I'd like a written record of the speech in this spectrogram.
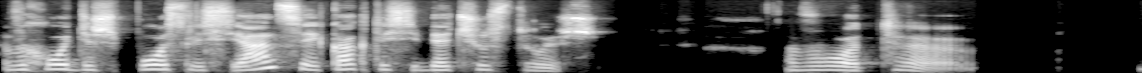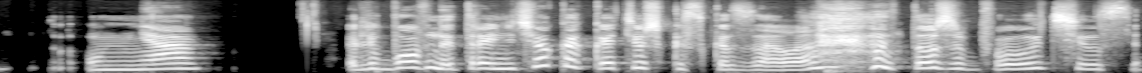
выходишь после сеанса и как ты себя чувствуешь. Вот. э, У меня любовный тройничок, как Катюшка сказала, тоже получился.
